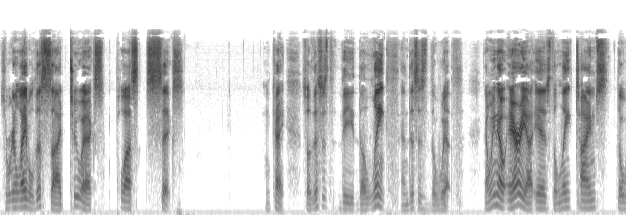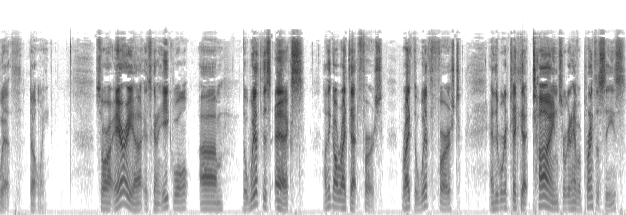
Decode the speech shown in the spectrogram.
So we're going to label this side 2x plus 6. Okay, so this is the, the length and this is the width. Now we know area is the length times the width, don't we? So our area is going to equal um, the width is x. I think I'll write that first. Write the width first, and then we're going to take that times, we're going to have a parentheses,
